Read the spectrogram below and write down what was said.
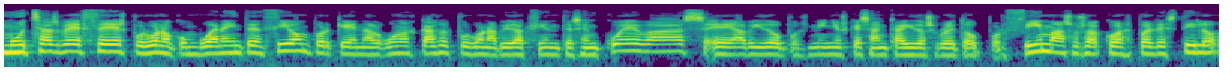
muchas veces, pues bueno, con buena intención, porque en algunos casos, pues bueno, ha habido accidentes en cuevas, eh, ha habido pues niños que se han caído sobre todo por cimas o cosas por el estilo,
